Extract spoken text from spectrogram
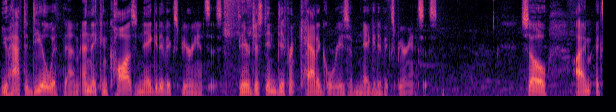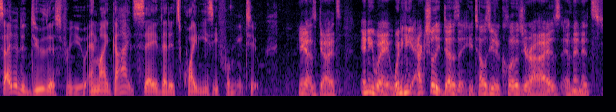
you have to deal with them, and they can cause negative experiences. They're just in different categories of negative experiences. So, I'm excited to do this for you, and my guides say that it's quite easy for me to. He has guides. Anyway, when he actually does it, he tells you to close your eyes, and then it's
